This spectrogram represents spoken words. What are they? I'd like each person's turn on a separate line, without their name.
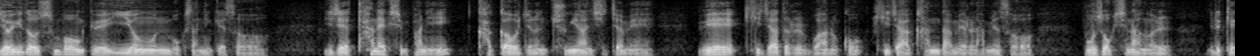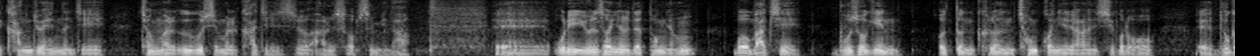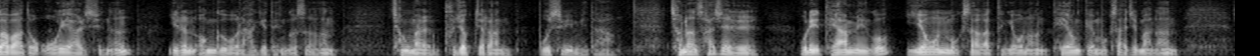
여의도 순복음교회 이영훈 목사님께서 이제 탄핵 심판이 가까워지는 중요한 시점에 왜 기자들을 모아놓고 기자 간담회를 하면서 무속 신앙을 이렇게 강조했는지 정말 의구심을 가지지 않을 수 없습니다. 에, 우리 윤석열 대통령 뭐 마치 무속인 어떤 그런 정권이라는 식으로 에, 누가 봐도 오해할 수 있는 이런 언급을 하게 된 것은 정말 부적절한 모습입니다. 저는 사실 우리 대한민국 이영훈 목사 같은 경우는 대형교 목사지만은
